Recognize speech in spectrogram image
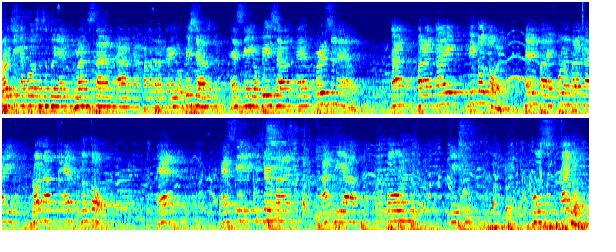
Approaching na po sa Satuyan Grandstand ang ah, mga barangay official, SK official, and personnel ng Barangay Lipotor headed by Punong Barangay Ronald F. Luntong and SK Chairman Andrea Paul Buscado.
